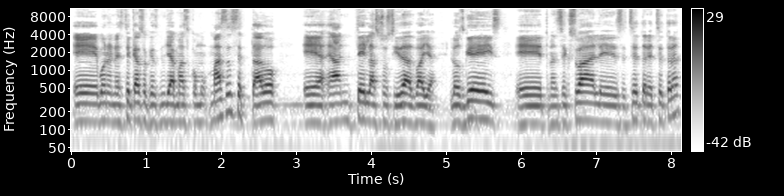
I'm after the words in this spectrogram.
eh, bueno, en este caso que es ya más como, más aceptado eh, ante la sociedad, vaya, los gays, eh, transexuales, etcétera, etcétera,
